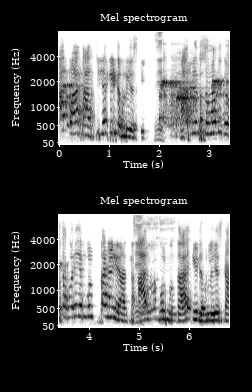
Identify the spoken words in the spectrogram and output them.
अब बात आती है ईडब्ल्यू एस की। आप ये तो सामाजिक व्यवस्था बोल रही है मुल्क का नहीं है आज आज का मूल मुद्दा है ईडब्ल्यू एस का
